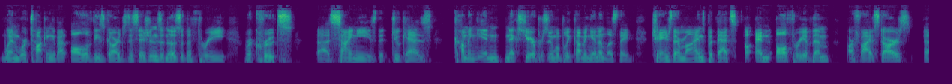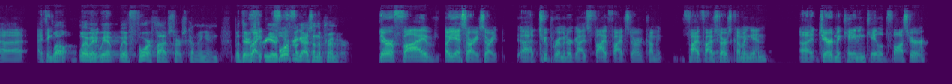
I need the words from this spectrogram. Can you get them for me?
when we're talking about all of these guards decisions. And those are the three recruits, uh, signees that Duke has coming in next year, presumably coming in unless they change their minds. But that's, and all three of them are five stars. Uh, I think. Well, wait, wait. We have we have four or five stars coming in, but there's Right, three, four- three guys on the perimeter. There are five oh yeah, sorry, sorry. Uh, two perimeter guys, five five star coming, five five stars coming in. Uh, Jared McCain and Caleb Foster,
